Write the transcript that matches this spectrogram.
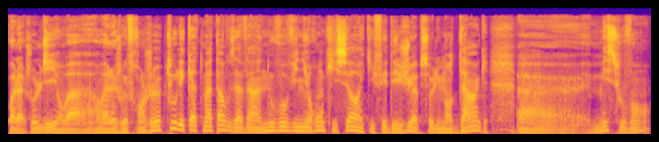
Voilà, je vous le dis, on va, on va la jouer franc jeu. Tous les quatre matins, vous avez un nouveau vigneron qui sort et qui fait des jus absolument dingues. Euh, mais souvent,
